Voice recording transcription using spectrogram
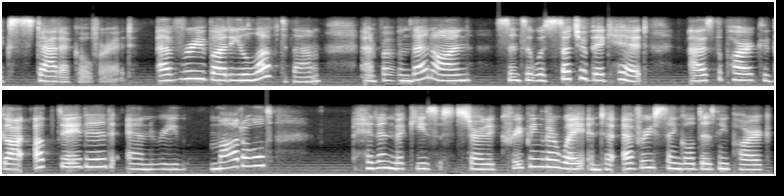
ecstatic over it. everybody loved them. And from then on, since it was such a big hit, as the park got updated and remodeled, hidden Mickeys started creeping their way into every single Disney park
